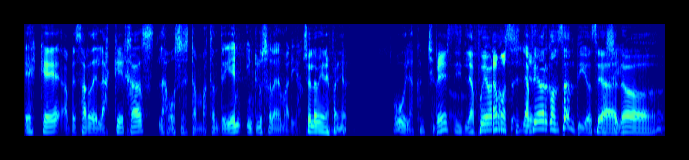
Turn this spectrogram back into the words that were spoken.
es que, a pesar de las quejas, las voces están bastante bien, incluso la de María. Yo la vi en español. Uy, la concha. ¿Ves? Y la fui a ver, Estamos- con, la fui a ver con Santi, o sea, Sí. no...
